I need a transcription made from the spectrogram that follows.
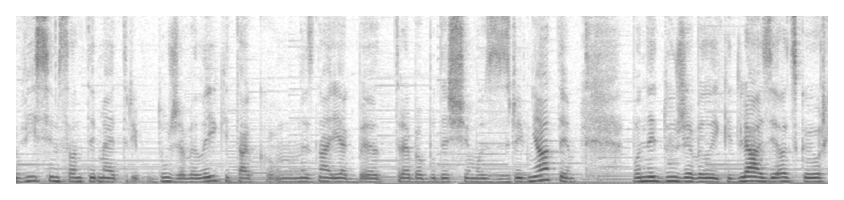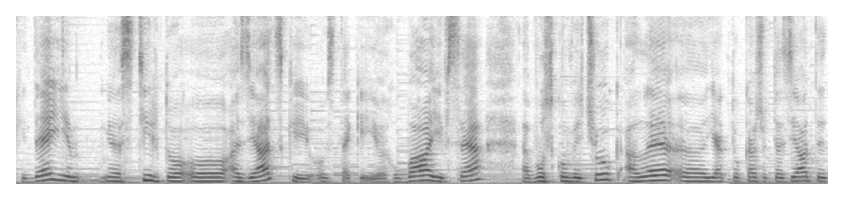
е, 8 сантиметрів. Дуже великі. Так не знаю, як треба буде з чимось зрівняти. Вони дуже великі. Для азіатської орхідеї е, стіль то азіатський, ось такий губа і все, е, восковичок, але, е, як то кажуть, азіати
